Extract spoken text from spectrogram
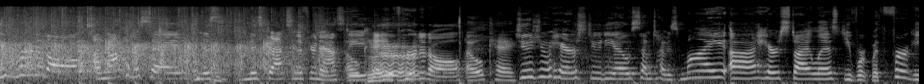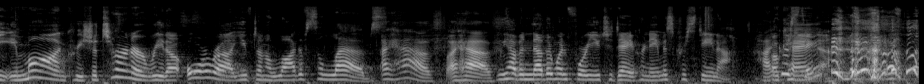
You've heard it all. I'm not going to say Miss, Miss Jackson if you're nasty. Okay. You've heard it all. Okay. Juju Hair Studio, sometimes my uh, hairstylist. You've worked with Fergie, Iman, Krisha Turner, Rita Ora. You've done a lot of celebs. I have. I have. We have another one for you today. Her name is Christina. Hi, okay? Christina.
